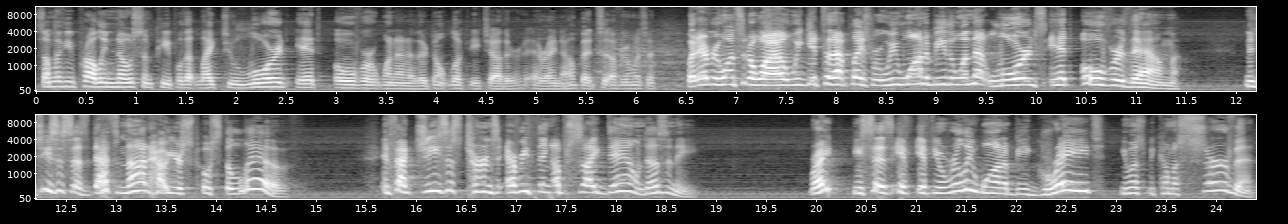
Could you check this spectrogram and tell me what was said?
Some of you probably know some people that like to lord it over one another. Don't look at each other eh, right now, but every once in, but every once in a while we get to that place where we want to be the one that lords it over them. And Jesus says that's not how you're supposed to live. In fact, Jesus turns everything upside down, doesn't he? Right? He says, if, if you really want to be great, you must become a servant.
